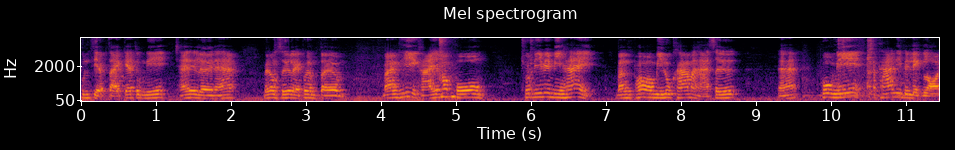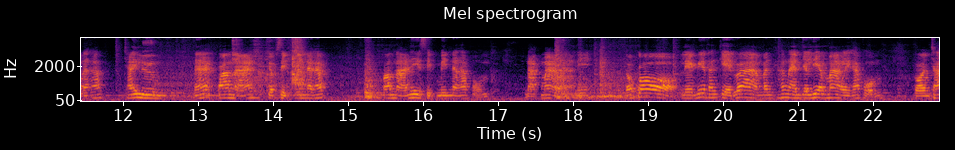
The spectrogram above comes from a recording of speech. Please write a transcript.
คุณเสียบสายแก๊สตรงนี้ใช้ได้เลยนะฮะ ไม่ต้องซื้ออะไรเพิ่มเติม บางที่ขายเฉพาะโครงชุดนี้ไม่มีให้ บางพ่อมีลูกค้ามาหาซื้อนะฮะ พวกนี้กระทะนี่เป็นเหล็กหล่อนะครับ ใช้ลืมนะฮะ ความหนาเกือบ 10มิลนะครับ ความหนานี่ 10มิลนะครับ ผม หนักมากนะอันนี้แล้วก็เหล็กนี่สังเกตว่ามันข้างในมันจะเรียบมากเลยครับ ผม ก่อนใช้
